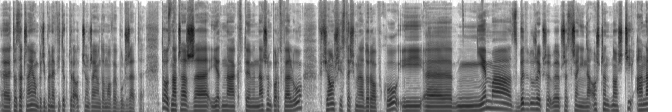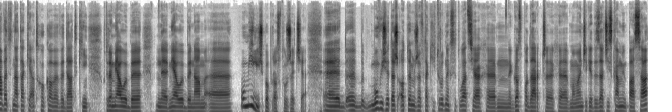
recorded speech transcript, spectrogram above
e, to zaczynają być benefity, które odciążają domowe budżety. To oznacza, że jednak w tym naszym portfelu wciąż jesteśmy na dorobku i nie ma zbyt dużej przestrzeni na oszczędności, a nawet na takie ad hocowe wydatki, które miałyby, miałyby nam umilić po prostu życie. E, mówi się też o tym, że w takich trudnych sytuacjach gospodarczych, e, w momencie, kiedy zaciskamy pasa,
